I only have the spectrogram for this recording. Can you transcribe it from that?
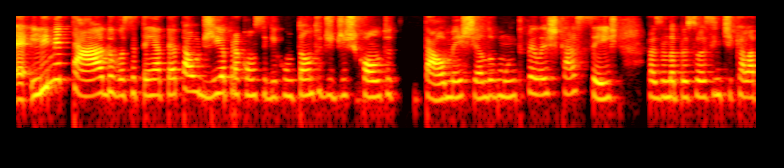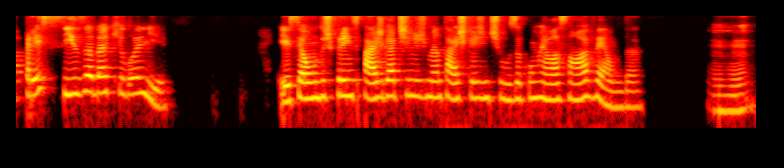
é limitado, você tem até tal dia para conseguir com tanto de desconto tal, mexendo muito pela escassez, fazendo a pessoa sentir que ela precisa daquilo ali. Esse é um dos principais gatilhos mentais que a gente usa com relação à venda. Uhum.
